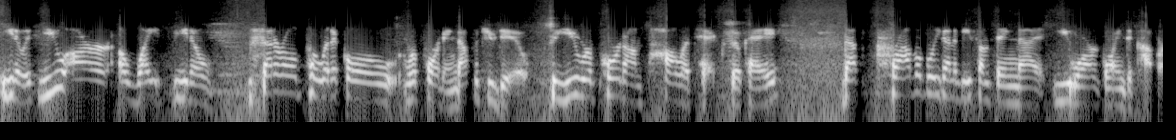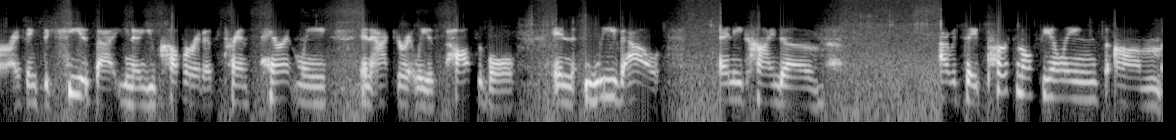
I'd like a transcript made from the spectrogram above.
you know, if you are a white, you know, federal political reporting, that's what you do. So you report on politics, okay? That's probably going to be something that you are going to cover. I think the key is that, you know, you cover it as transparently and accurately as possible and leave out any kind of, I would say, personal feelings, um,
